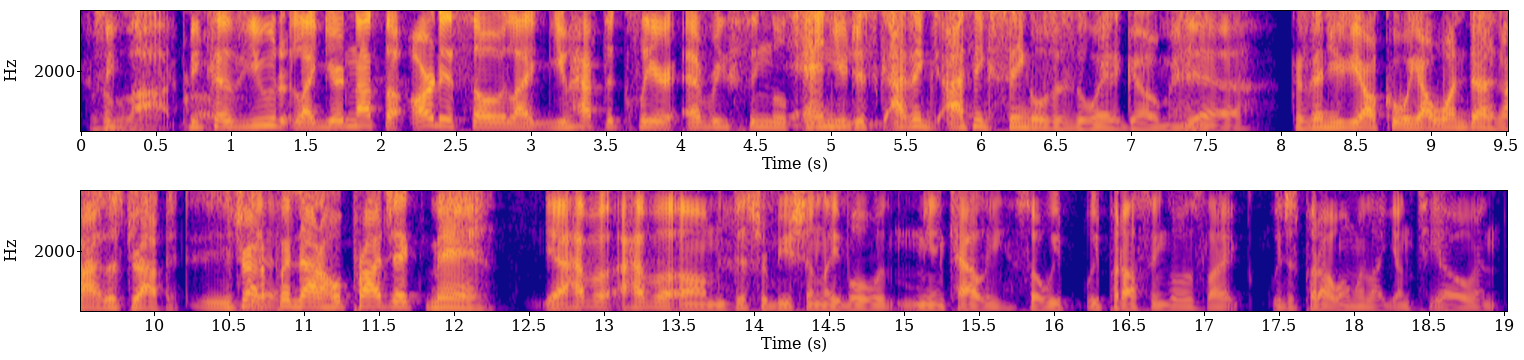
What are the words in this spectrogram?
It was a lot, bro. Because you like you're not the artist, so like you have to clear every single thing. and you just I think I think singles is the way to go, man. yeah. Because then you get all cool. We got one done. All right, let's drop it. You try to Yeah. put out a whole project, man. Yeah, I have a I have a um distribution label with me and Cali. So we we put out singles like we just put out one with like Young T.O. and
